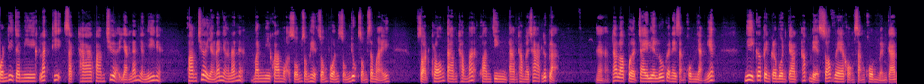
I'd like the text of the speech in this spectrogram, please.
คนที่จะมีลัทธิศรัทธาความเชื่ออย่างนั้นอย่างนี้เนี่ยความเชื่ออย่างนั้นอย่างนั้นเนี่ยมันมีความเหมาะสมสมเหตุสมผลสมยุคสมสมัย สอดคล้องตามธรรมะความจริงตามธรรมชาติหรือเปล่านะถ้าเราเปิดใจเรียนรู้กันในสังคมอย่างเนี้ยนี่ก็เป็นกระบวนการอัปเดตซอฟต์แวร์ของสังคมเหมือนกัน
